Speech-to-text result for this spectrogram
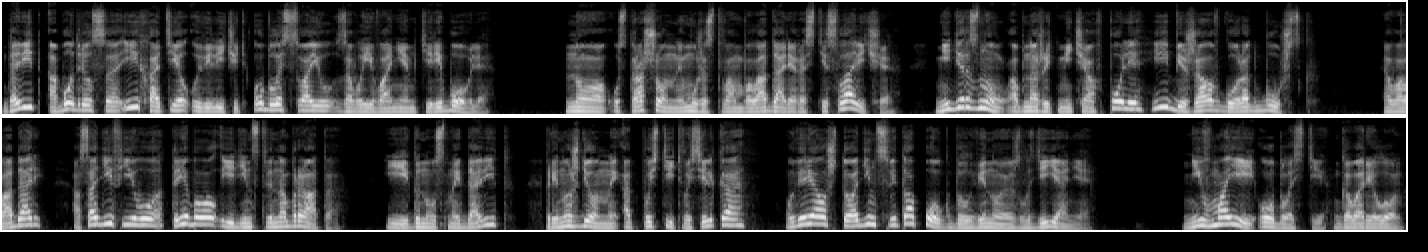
Давид ободрился и хотел увеличить область свою завоеванием Теребовля. Но, устрашенный мужеством Володаря Ростиславича, не дерзнул обнажить меча в поле и бежал в город Бужск. Володарь, осадив его, требовал единственно брата, и гнусный Давид, принужденный отпустить Василька, уверял, что один святополк был виною злодеяния. «Не в моей области», — говорил он,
